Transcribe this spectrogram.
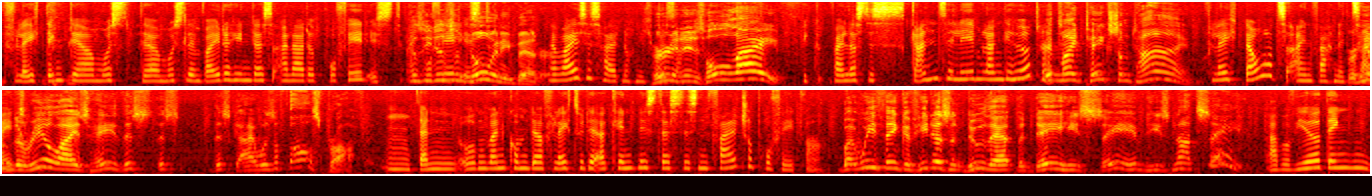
vielleicht denkt der, Mus der Muslim weiterhin, dass Allah der Prophet ist, ein Prophet ist. Er weiß es halt noch nicht Heard it besser, his whole life. wie- weil er es das ganze Leben lang gehört It hat. might take some time Vielleicht dauert es einfach eine for him Zeit. to realize, hey, this, this, this guy was a false prophet. Mm, Dann irgendwann kommt er vielleicht zu der Erkenntnis, dass das ein falscher Prophet war. But we think if he doesn't do that the day he's saved, he's not saved. Aber wir denken,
